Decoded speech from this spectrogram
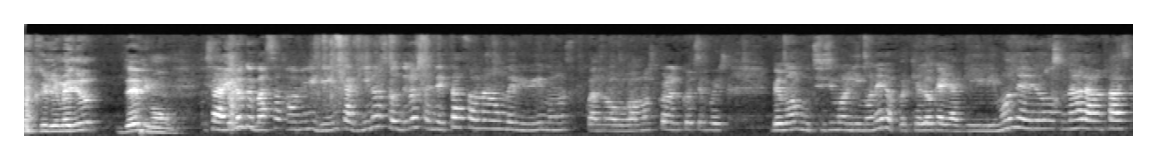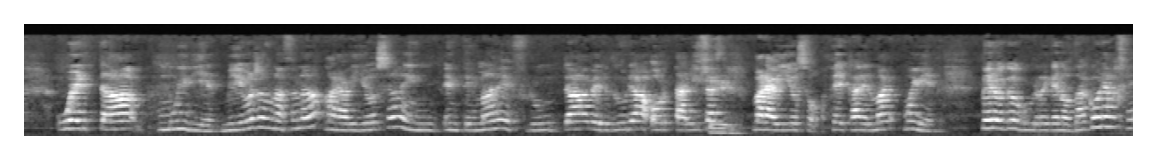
un kilo y medio de limón. ¿Sabéis lo que pasa, Family? Que aquí nosotros, en esta zona donde vivimos, cuando vamos con el coche, pues vemos muchísimos limoneros, porque es lo que hay aquí, limoneros, naranjas, huerta, muy bien. Vivimos en una zona maravillosa en, en tema de fruta, verdura, hortalizas, Sí. maravilloso, cerca del mar, muy bien. Pero ¿qué ocurre? Que nos da coraje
